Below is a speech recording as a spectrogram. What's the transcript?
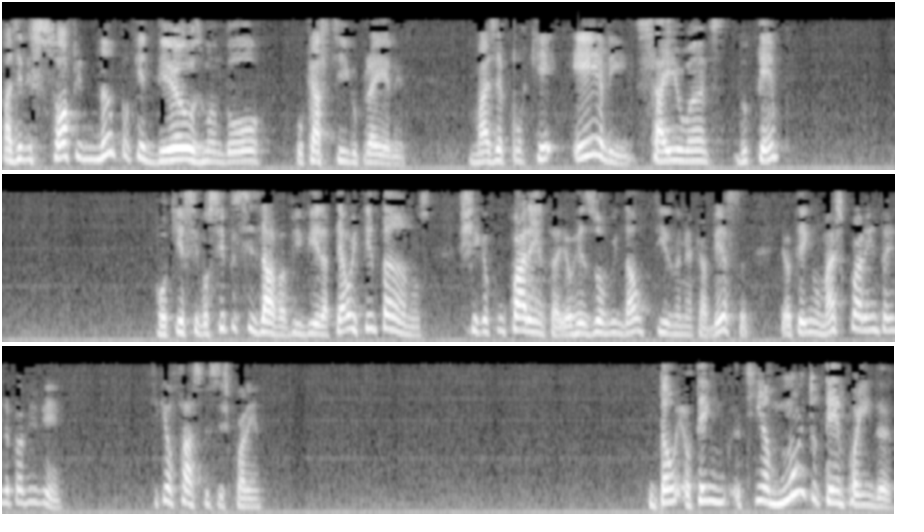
Mas ele sofre não porque Deus mandou o castigo para ele, mas é porque ele saiu antes do tempo. Porque se você precisava viver até 80 anos, chega com 40, eu resolvo dar um tiro na minha cabeça, eu tenho mais 40 ainda para viver. O que, que eu faço com esses 40? Então eu, tenho, eu tinha muito tempo ainda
